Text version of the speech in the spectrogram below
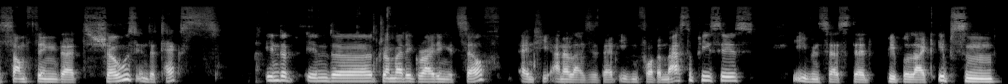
something that shows in the texts in the in the dramatic writing itself and he analyzes that even for the masterpieces he even says that people like Ibsen,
